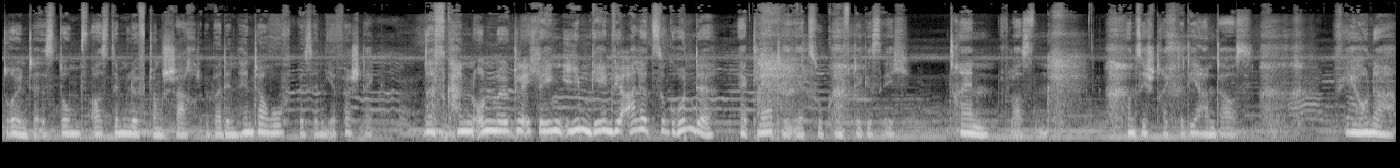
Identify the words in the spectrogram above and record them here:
Dröhnte es dumpf aus dem Lüftungsschacht über den Hinterhof bis in ihr Versteck. Das kann unmöglich. Wegen ihm gehen wir alle zugrunde, erklärte ihr zukünftiges Ich. Tränen flossen. Und sie streckte die Hand aus. Fiona,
